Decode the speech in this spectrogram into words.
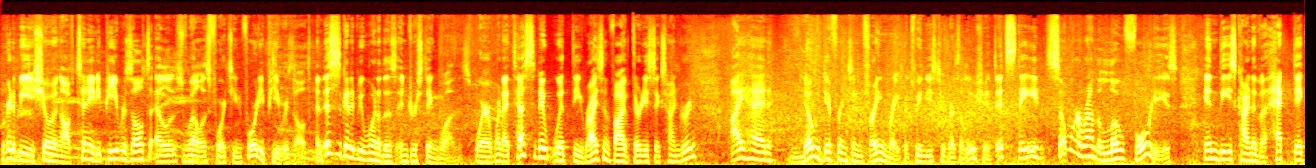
we're going to be showing off 1080p results as well as 1440p results. And this is going to be one of those interesting ones, where when I tested it with the Ryzen 5 3600, I had no difference in frame rate between these two resolutions. It stayed somewhere around the low 40s in these kind of a hectic,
